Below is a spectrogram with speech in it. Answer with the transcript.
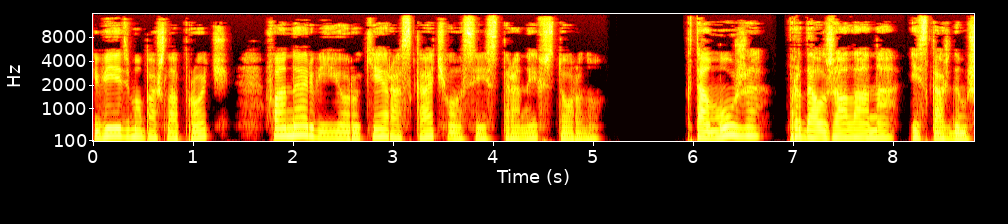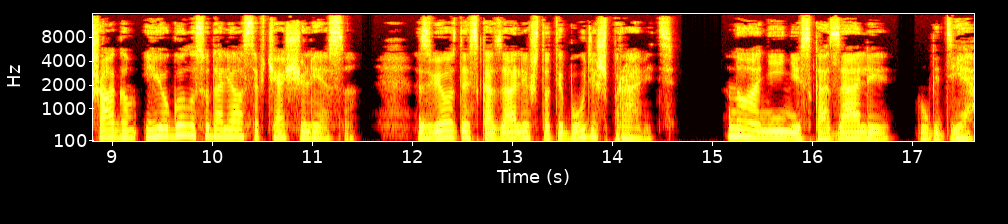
Ведьма пошла прочь, фонарь в ее руке раскачивался из стороны в сторону. «К тому же», — продолжала она, и с каждым шагом ее голос удалялся в чащу леса, «звезды сказали, что ты будешь править, но они не сказали, где».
